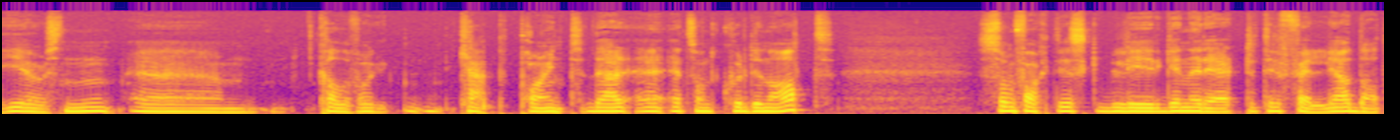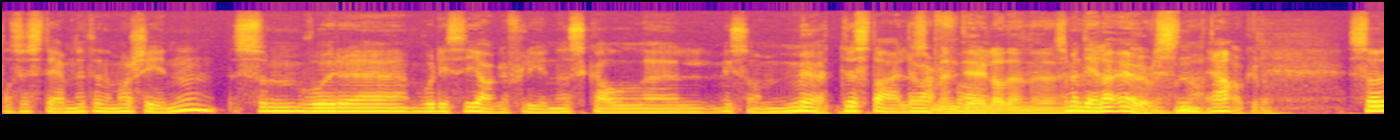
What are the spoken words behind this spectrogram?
i øvelsen eh, kaller for cap point. Det er eh, et sånt koordinat som faktisk blir generert tilfeldig av datasystemene til denne maskinen, som, hvor, eh, hvor, disse jagerflyene skal eh, liksom møtes, da, eller av denne som en del av øvelsen. øvelsen ja. Akkurat. Så,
